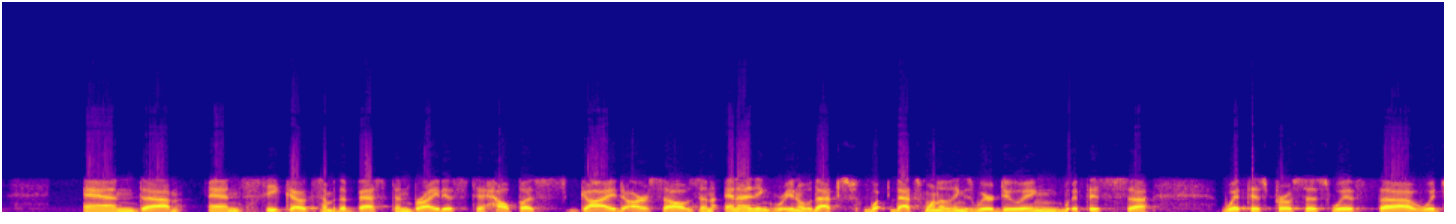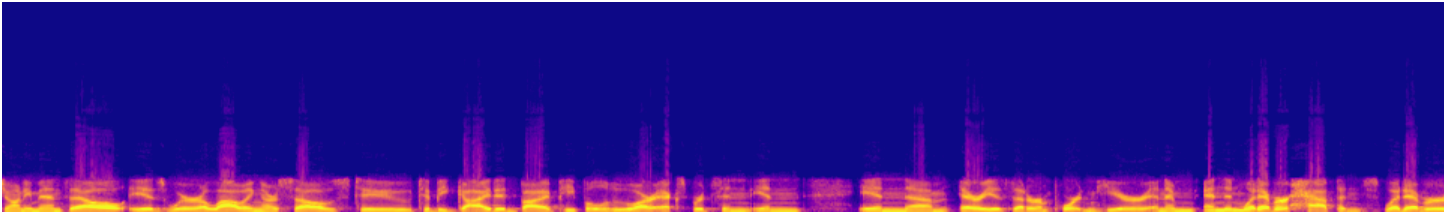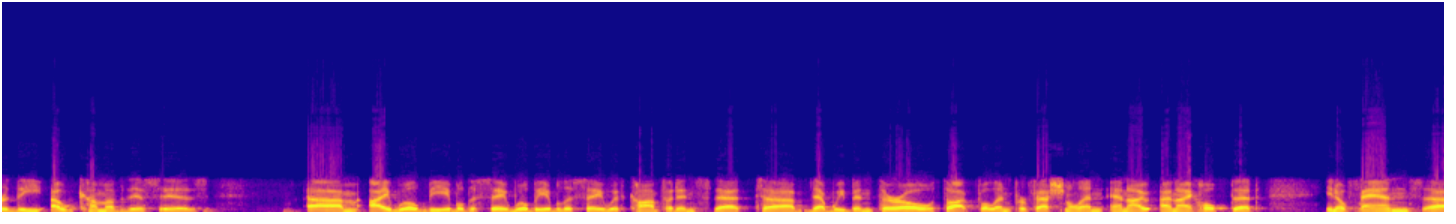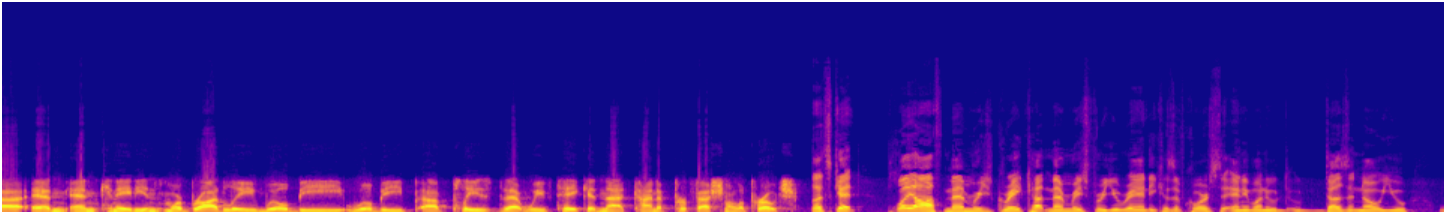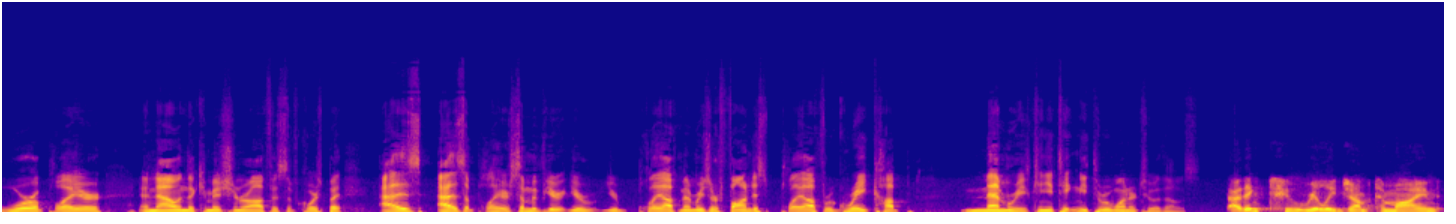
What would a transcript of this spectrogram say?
and um, and seek out some of the best and brightest to help us guide ourselves. And and I think you know that's what that's one of the things we're doing with this. Uh, with this process with uh, with Johnny Manziel is we're allowing ourselves to to be guided by people who are experts in in in um, areas that are important here, and then and then whatever happens, whatever the outcome of this is, um, I will be able to say we'll be able to say with confidence that uh, that we've been thorough, thoughtful, and professional, and and I and I hope that you know, fans uh, and and Canadians more broadly will be will be uh, pleased that we've taken that kind of professional approach. Let's get playoff memories, Grey Cup memories for you, Randy, because of course, anyone who doesn't know you were a player and now in the commissioner office, of course. But as as a player, some of your your your playoff memories or fondest playoff or Grey Cup memories. Can you take me through one or two of those? I think two really jump to mind.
